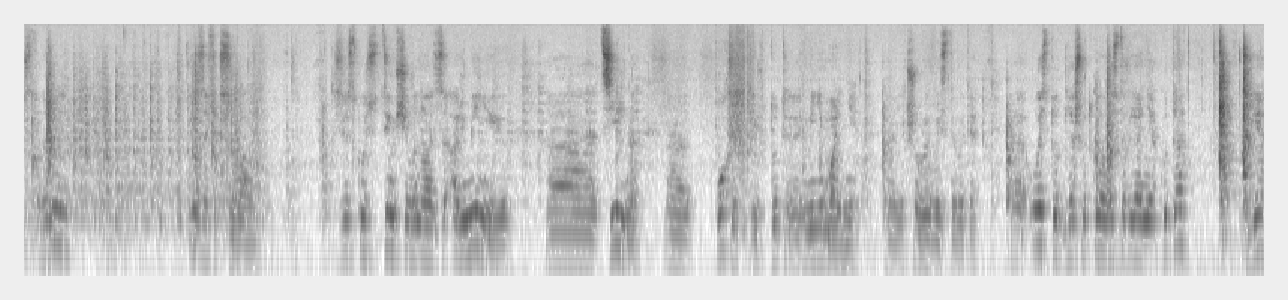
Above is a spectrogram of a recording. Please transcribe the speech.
Встановили і зафіксували. В зв'язку з тим, що вона з алюмінію е, цільна, е, тут е, мінімальні, е, якщо ви виставите. Ось тут для швидкого виставляння кута є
